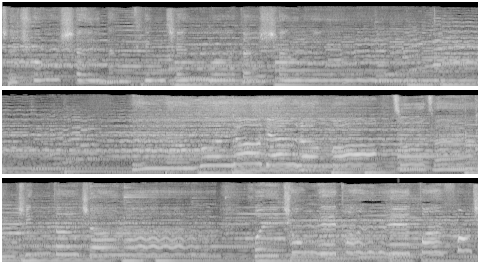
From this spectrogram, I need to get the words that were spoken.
远之处，谁能听见我的声音？原谅我有点冷漠，坐在安静的角落，回中一段一段风景，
